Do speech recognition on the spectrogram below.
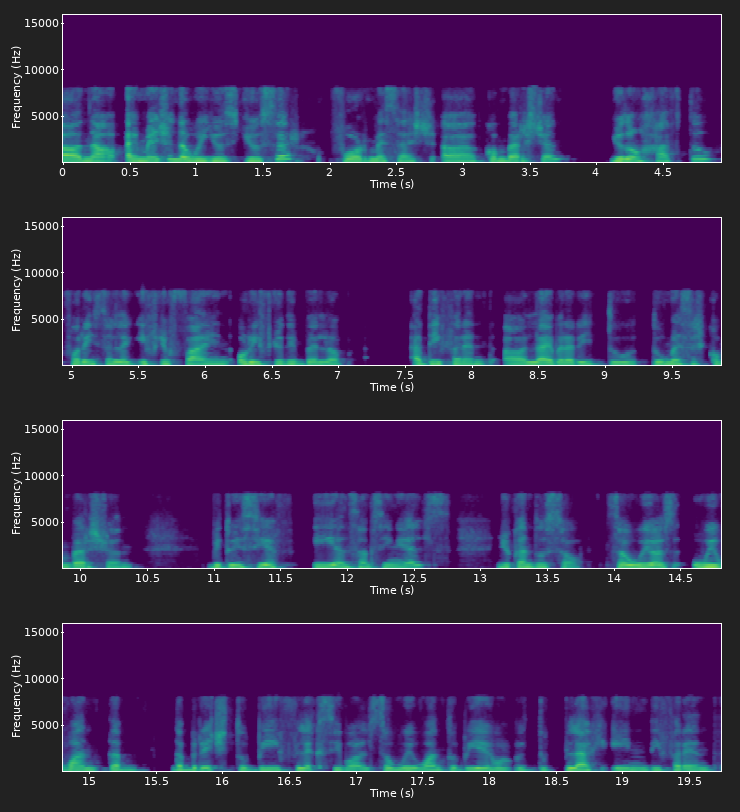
Uh, now, I mentioned that we use user for message uh, conversion. You don't have to. For instance, like if you find or if you develop a different uh, library to do message conversion, between CFE and something else, you can do so. So we also we want the, the bridge to be flexible. So we want to be able to plug in different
